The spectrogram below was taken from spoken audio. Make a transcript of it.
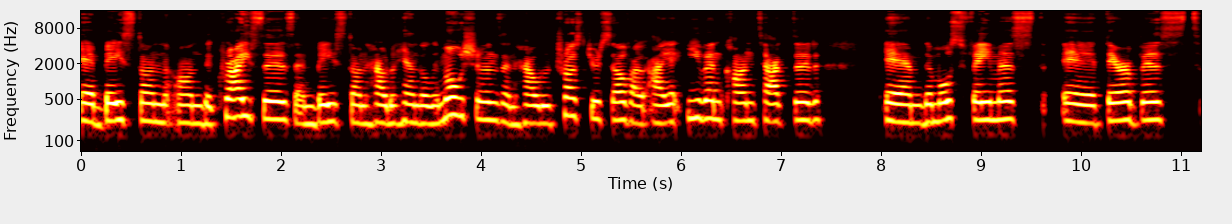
uh, based on on the crisis and based on how to handle emotions and how to trust yourself. I, I even contacted um, the most famous uh, therapist,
